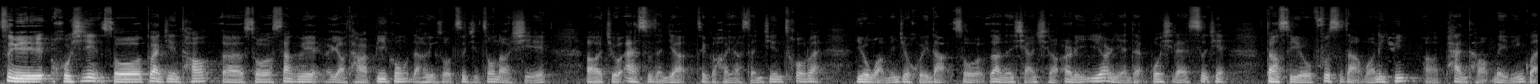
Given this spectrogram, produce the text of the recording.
至于胡锡进说段静涛，呃，说上个月要他逼宫，然后又说自己中了邪，啊，就暗示人家这个好像神经错乱。有网民就回答说，让人想起了二零一二年的波西莱事件，当时有副市长王立军啊叛逃美领馆，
